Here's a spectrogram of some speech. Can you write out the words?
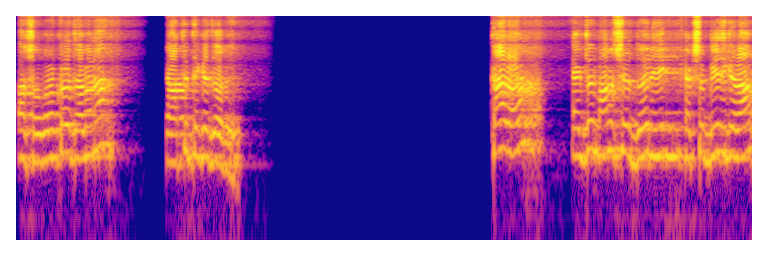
তা সরবরাহ করা যাবে না, রাতে থেকে যাবে। কারণ একজন মানুষের দৈনিক একশো বিশ গ্রাম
